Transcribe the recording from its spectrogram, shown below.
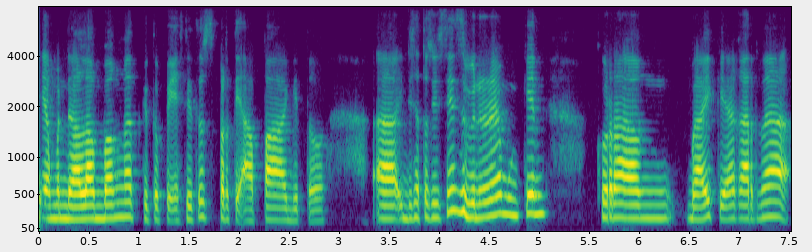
yang mendalam banget gitu PhD itu seperti apa gitu. Uh, di satu sisi sebenarnya mungkin kurang baik ya karena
